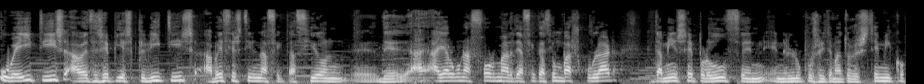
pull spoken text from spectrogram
Uveitis, a veces epiescleritis, a veces tienen afectación, eh, de, hay algunas formas de afectación vascular que también se producen en el lupus eritematoso sistémico.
